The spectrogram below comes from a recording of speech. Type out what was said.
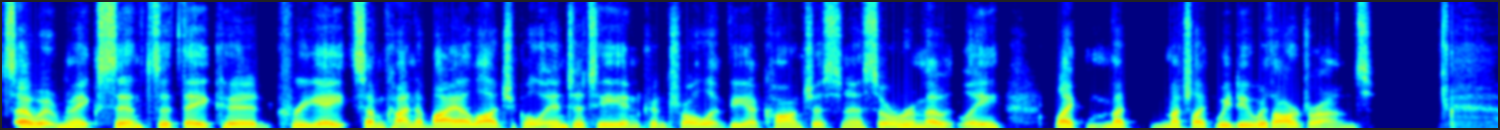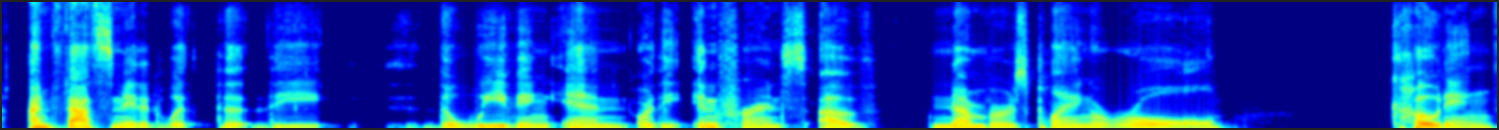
so it makes sense that they could create some kind of biological entity and control it via consciousness or remotely, like much, much like we do with our drones. I'm fascinated with the the the weaving in or the inference of numbers playing a role, coding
